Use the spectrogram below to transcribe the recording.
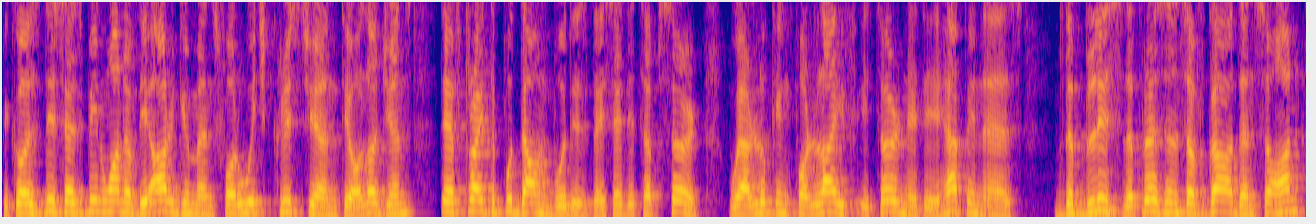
because this has been one of the arguments for which Christian theologians they have tried to put down Buddhists. They said it's absurd. We are looking for life, eternity, happiness, the bliss, the presence of God, and so on.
